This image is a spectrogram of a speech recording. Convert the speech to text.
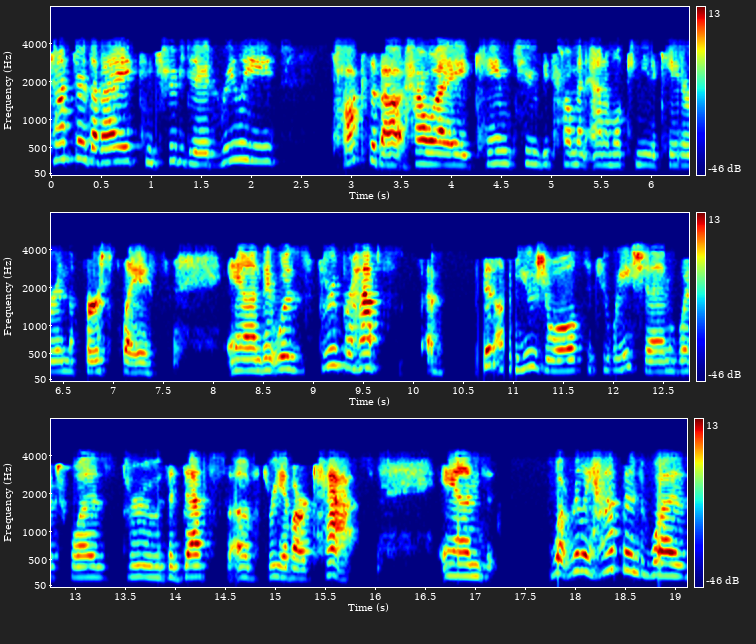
chapter that I contributed really talks about how I came to become an animal communicator in the first place. And it was through perhaps a bit unusual situation, which was through the deaths of three of our cats. And what really happened was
